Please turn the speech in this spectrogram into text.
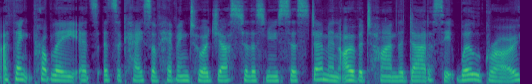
I think probably it's it's a case of having to adjust to this new system, and over time the data set will grow,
